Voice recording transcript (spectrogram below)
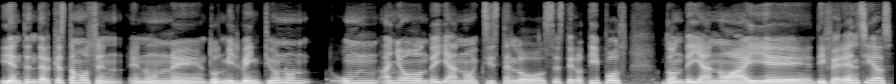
y de entender que estamos en, en un eh, 2021, un, año donde ya no existen los estereotipos, donde ya no hay eh, diferencias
